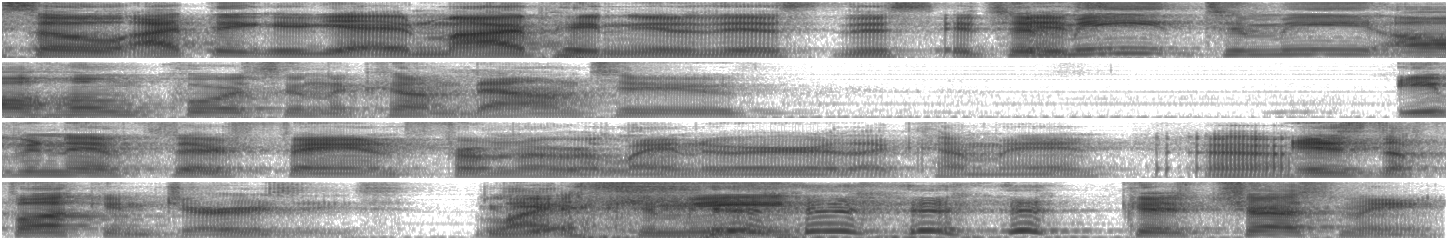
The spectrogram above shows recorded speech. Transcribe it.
So I think yeah, in my opinion of this, this it's to me, to me, all home court's gonna come down to. Even if there's fans from the Orlando area that come in, Uh-huh. is the fucking jerseys. Like Yeah. to me, because trust me,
